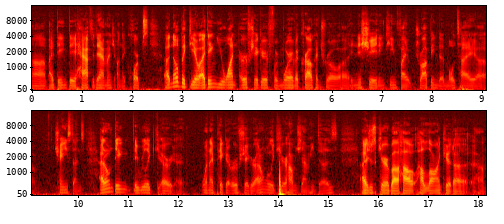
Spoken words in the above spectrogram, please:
um, I think they have the damage on the corpse. Uh, no big deal. I think you want Earthshaker for more of a crowd control, uh, initiating team fight, dropping the multi uh, chain stuns. I don't think they really care. Uh, when I pick an Earthshaker, I don't really care how much damage he does. I just care about how how long I could uh, um,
